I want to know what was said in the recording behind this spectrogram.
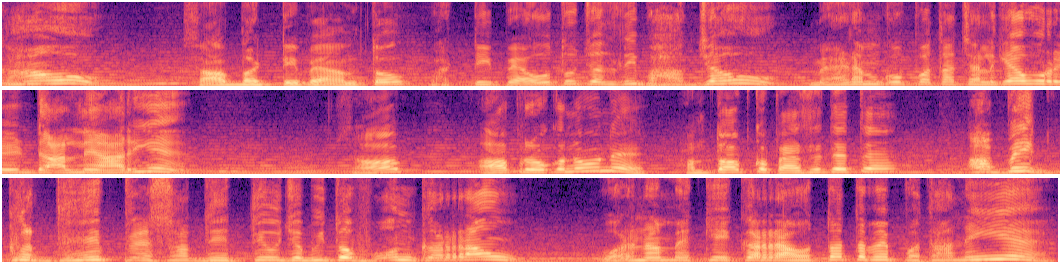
कहाँ हो? साहब भट्टी पे हम तो। भट्टी पे हो तो जल्दी भाग जाओ। मैडम को पता चल गया वो रेट डालने आ रही हैं। साहब आप रोको ना उन्हें। हम तो आपको पैसे देते हैं। अबे गधे पैसा देते हो जब तो फ़ोन कर रहा हूँ। वरना मैं क्या कर रहा होता तुम्हें पता नहीं है।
